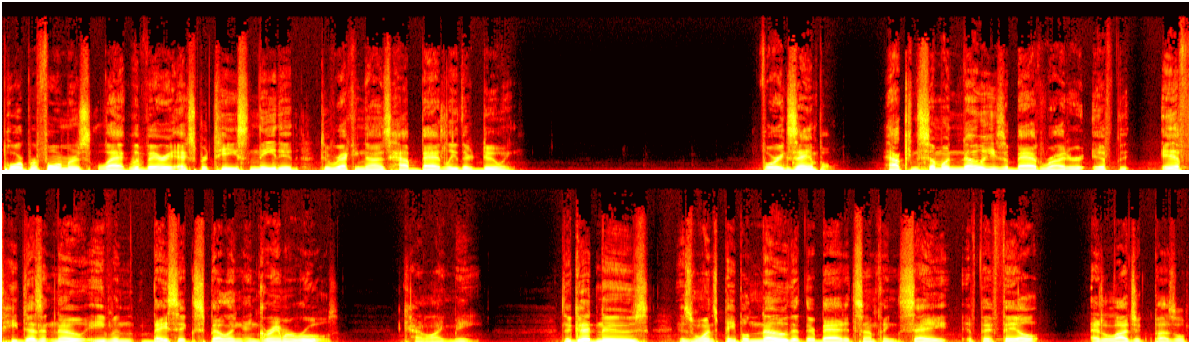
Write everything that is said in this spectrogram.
poor performers lack the very expertise needed to recognize how badly they're doing. For example, how can someone know he's a bad writer if the, if he doesn't know even basic spelling and grammar rules? Kind of like me. The good news is once people know that they're bad at something, say if they fail at a logic puzzle,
